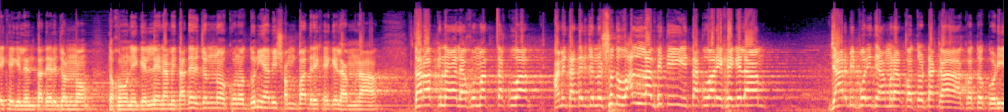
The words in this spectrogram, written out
রেখে গেলেন তাদের জন্য? তখন উনি গেলেন, আমি তাদের জন্য কোনো দুনিয়াবি সম্পদ রেখে গেলাম না। তারাকনা লাহুমাত তাকওয়া, আমি তাদের জন্য শুধু আল্লাহ ভীতি, তাকওয়া রেখে গেলাম। যার বিপরীতে আমরা কত টাকা, কত কড়ি,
